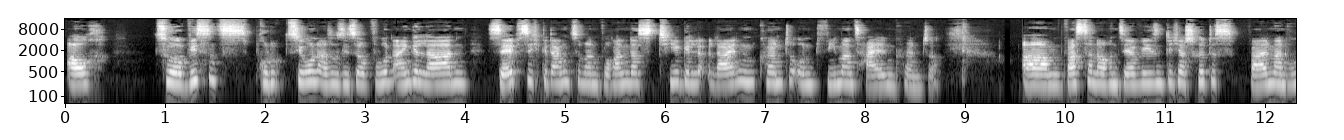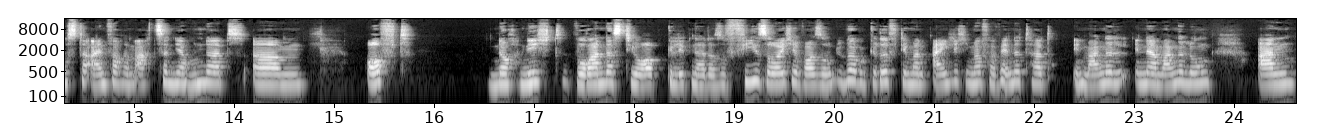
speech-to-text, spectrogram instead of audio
auch zur Wissensproduktion, also sie wurden eingeladen, selbst sich Gedanken zu machen, woran das Tier leiden könnte und wie man es heilen könnte. Ähm, was dann auch ein sehr wesentlicher Schritt ist, weil man wusste einfach im 18. Jahrhundert ähm, oft noch nicht, woran das Tier überhaupt gelitten hat. Also Viehseuche war so ein Überbegriff, den man eigentlich immer verwendet hat in Mangel, in der Mangelung an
